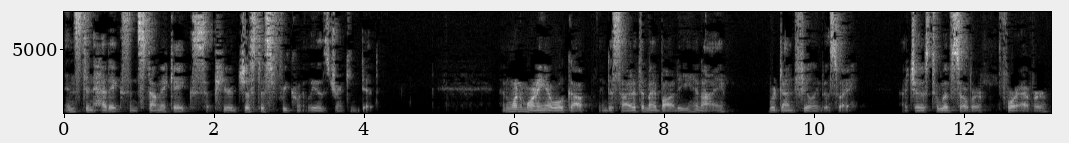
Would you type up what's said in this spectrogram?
Instant headaches and stomach aches appeared just as frequently as drinking did. And one morning I woke up and decided that my body and I were done feeling this way. I chose to live sober forever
